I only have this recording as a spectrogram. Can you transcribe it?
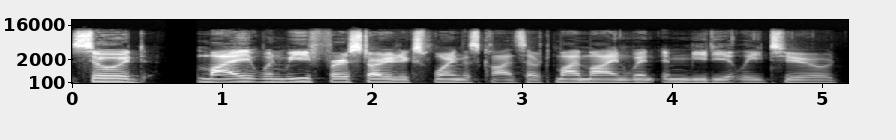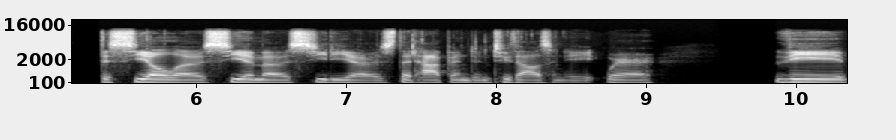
so it, my when we first started exploring this concept, my mind went immediately to the CLOs, CMOs, CDOs that happened in 2008, where the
